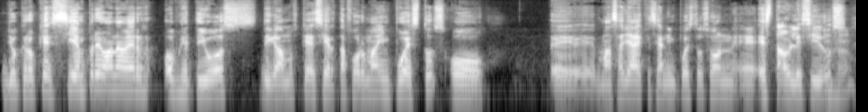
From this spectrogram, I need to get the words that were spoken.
yo creo que siempre van a haber objetivos, digamos que de cierta forma impuestos o eh, más allá de que sean impuestos, son eh, establecidos. Uh -huh.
